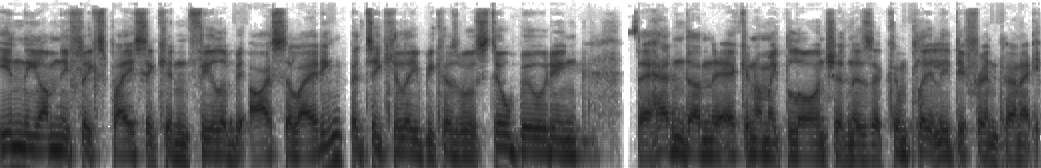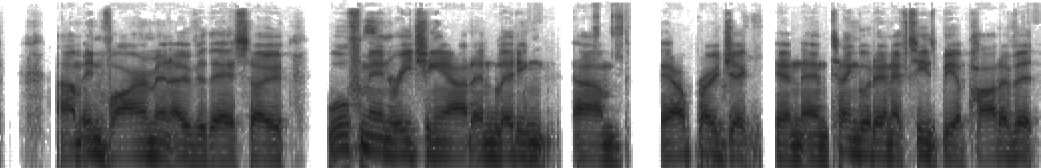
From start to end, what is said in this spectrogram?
in the Omniflix space, it can feel a bit isolating, particularly because we're still building. They hadn't done the economic launch, and there's a completely different kind of um, environment over there. So Wolfman reaching out and letting um, our project and, and Tangled NFTs be a part of it.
